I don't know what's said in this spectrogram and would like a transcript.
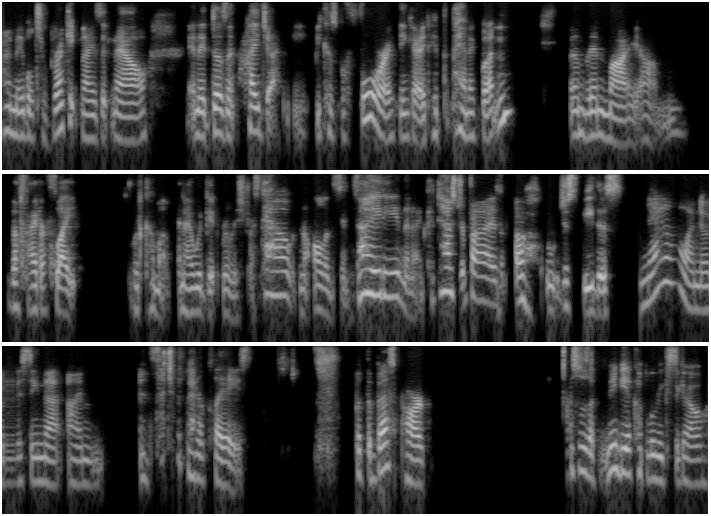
I'm able to recognize it now, and it doesn't hijack me. Because before, I think I'd hit the panic button, and then my um, the fight or flight would come up and I would get really stressed out and all of this anxiety and then I'd catastrophize. And, oh, it would just be this. Now I'm noticing that I'm in such a better place. But the best part, this was like maybe a couple of weeks ago,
